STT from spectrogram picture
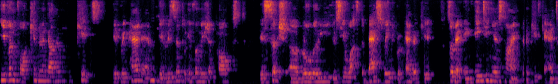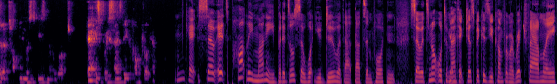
even for kindergarten kids, they prepare them, they listen to information talks, they search uh, globally to see what's the best way to prepare the kid so that in 18 years' time, the kids can enter the top universities in the world. That is precisely cultural capital. Okay, so it's partly money, but it's also what you do with that that's important. So it's not automatic yeah. just because you come from a rich family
